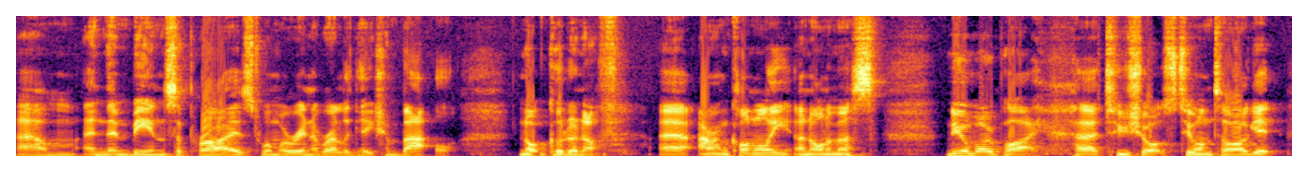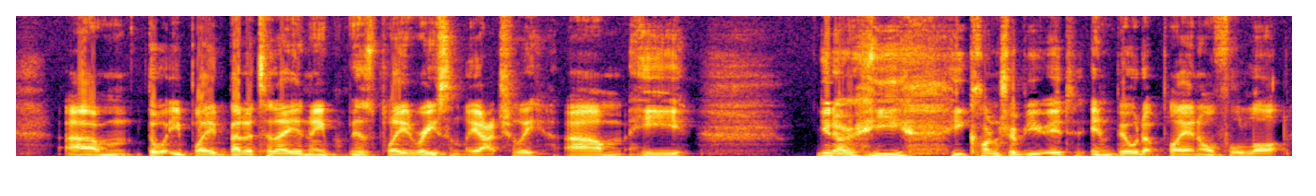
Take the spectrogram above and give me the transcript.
um, and then being surprised when we're in a relegation battle. Not good enough. Uh, Aaron Connolly, anonymous. Neal Maupay, uh, two shots, two on target. Um, thought he played better today than he has played recently. Actually, um, he, you know, he he contributed in build-up play an awful lot.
